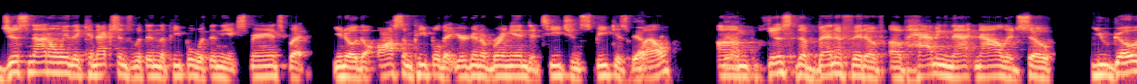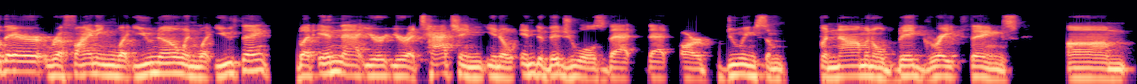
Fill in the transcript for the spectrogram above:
just not only the connections within the people within the experience, but you know the awesome people that you're going to bring in to teach and speak as yep. well um, yep. just the benefit of of having that knowledge so you go there refining what you know and what you think but in that you're you're attaching you know individuals that that are doing some phenomenal big great things um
